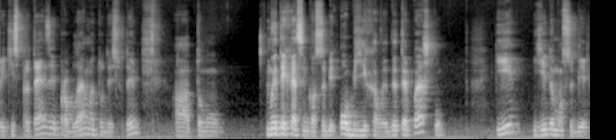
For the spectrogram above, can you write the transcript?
якісь претензії, проблеми туди-сюди. А, тому ми тихесенько собі об'їхали ДТПшку і їдемо собі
